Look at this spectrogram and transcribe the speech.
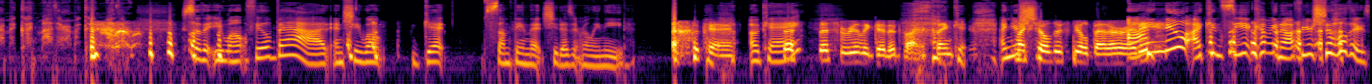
I'm a good mother, I'm a good mother, so that you won't feel bad and she won't get something that she doesn't really need. Okay. Okay. That's, that's really good advice. Thank Okay. you. And your My sh- shoulders feel better already. I knew. I can see it coming off your shoulders.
